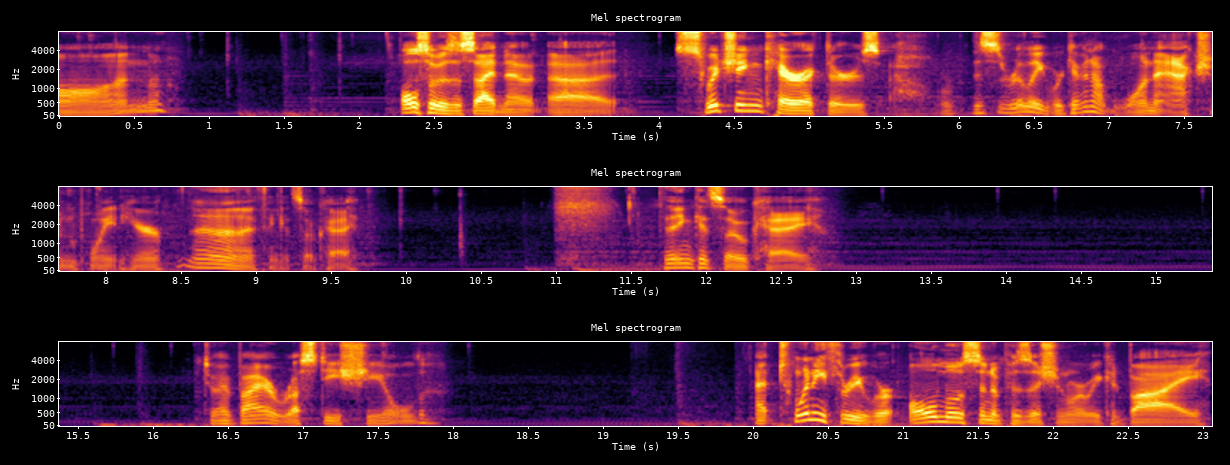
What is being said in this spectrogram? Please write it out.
On... Also, as a side note, uh, switching characters... Oh, this is really... We're giving up one action point here. Eh, I think it's okay I think it's okay. Do I buy a rusty shield? At 23, we're almost in a position where we could buy...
